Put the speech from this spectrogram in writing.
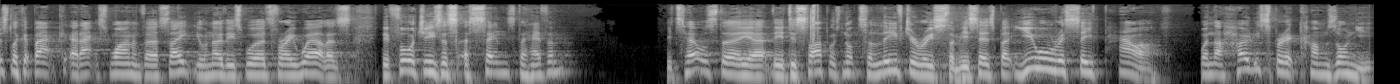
Just look at back at Acts 1 and verse 8. You'll know these words very well. As before Jesus ascends to heaven, he tells the, uh, the disciples not to leave Jerusalem. He says, But you will receive power when the Holy Spirit comes on you,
